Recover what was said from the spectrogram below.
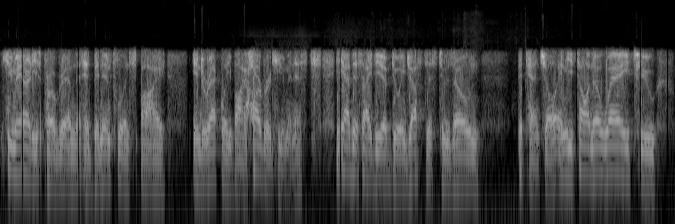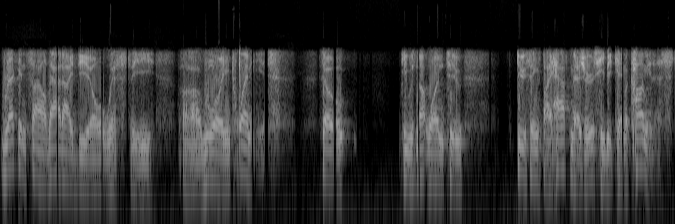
humanities program that had been influenced by indirectly by Harvard humanists. He had this idea of doing justice to his own potential, and he saw no way to reconcile that ideal with the uh, roaring 20s. So he was not one to do things by half measures. He became a communist.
